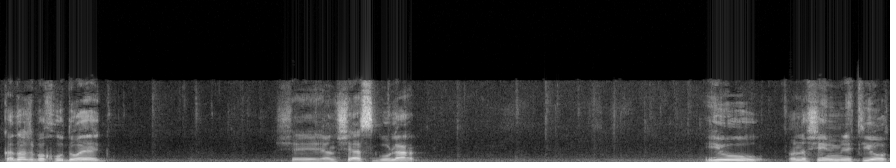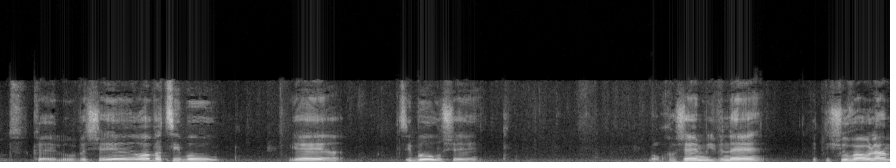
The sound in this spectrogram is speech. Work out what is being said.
הקדוש ברוך הוא דואג שאנשי הסגולה יהיו אנשים עם נטיות כאלו, ושרוב הציבור יהיה ציבור שברוך השם יבנה את יישוב העולם.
